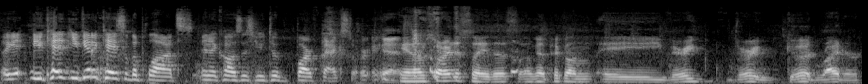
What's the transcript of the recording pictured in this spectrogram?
thing. You get you get a case of the plots, and it causes you to barf backstory. Yes. And I'm sorry to say this, I'm going to pick on a very, very good writer,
